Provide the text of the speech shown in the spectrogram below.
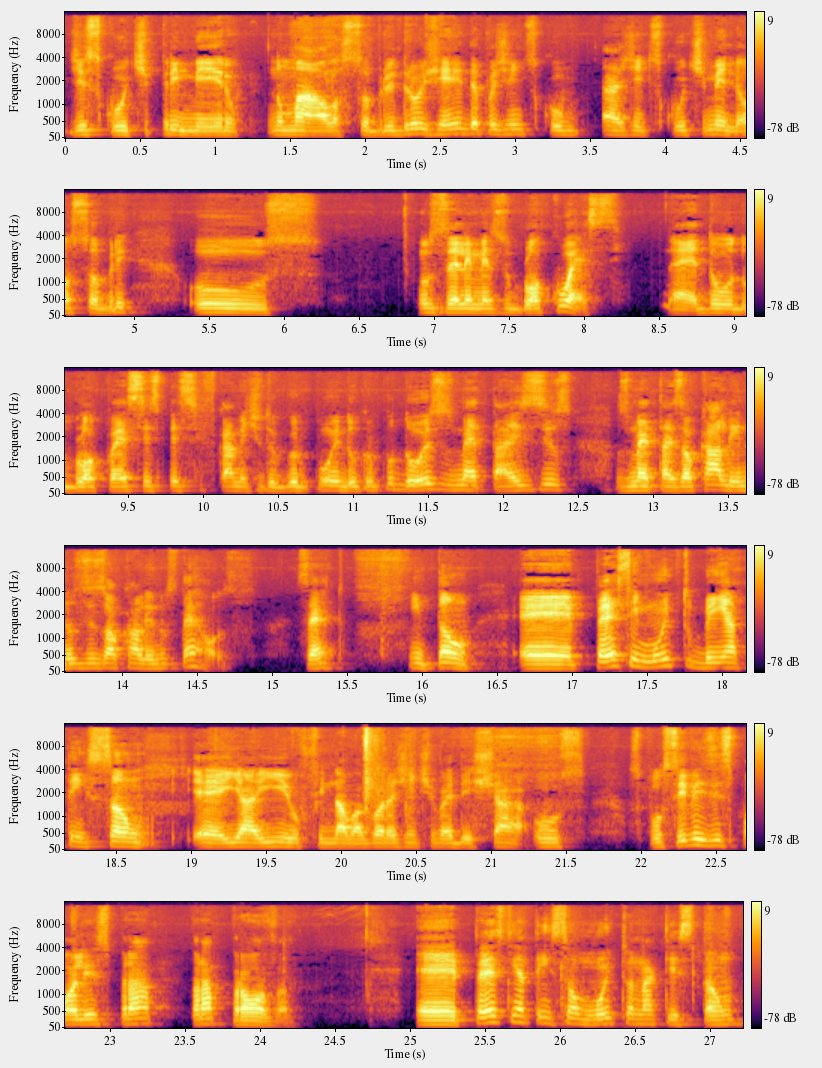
discute primeiro numa aula sobre o hidrogênio e depois a gente a gente discute melhor sobre os os elementos do bloco S é, do, do bloco S especificamente do grupo 1 e do grupo 2 os metais e os, os metais alcalinos e os alcalinos terrosos certo? Então é, prestem muito bem atenção é, e aí o final agora a gente vai deixar os os possíveis spoilers para a prova. É, prestem atenção muito na questão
